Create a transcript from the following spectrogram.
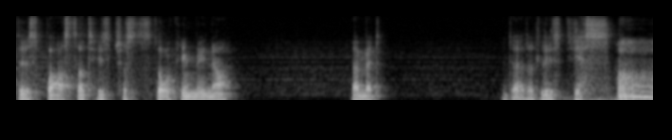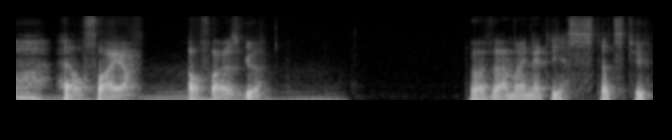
This bastard, he's just stalking me now. Damn it. That at least, yes. Hellfire. Hellfire is good. Do I have ammo in it? Yes, that's two.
